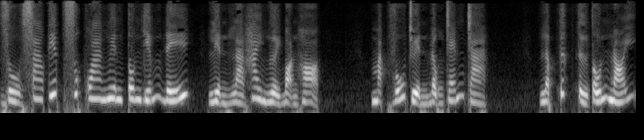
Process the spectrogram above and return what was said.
Dù sao tiếp xúc qua nguyên tôn kiếm đế, liền là hai người bọn họ. Mặt vũ chuyển động chén trà. Lập tức từ tốn nói.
